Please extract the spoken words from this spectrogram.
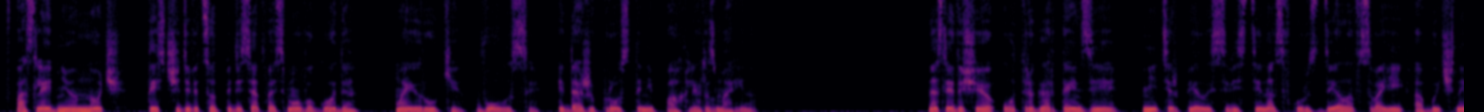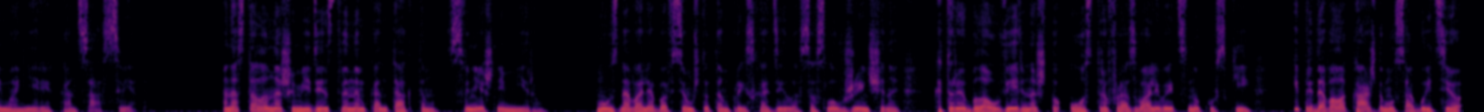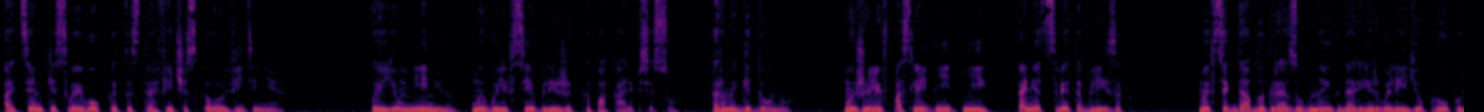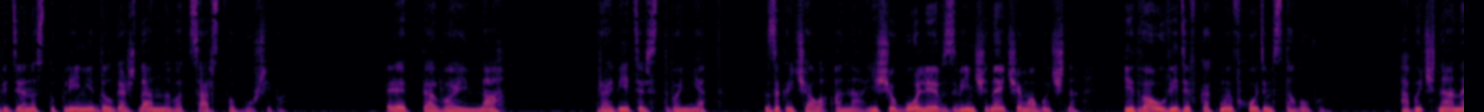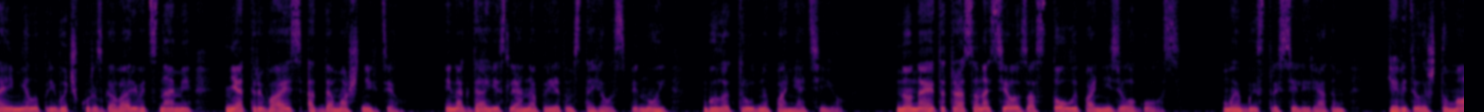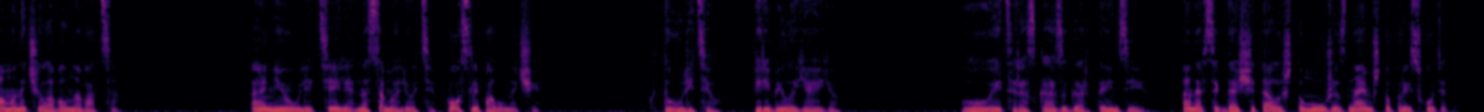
В последнюю ночь 1958 года мои руки, волосы и даже просто не пахли розмарином. На следующее утро Гортензии не терпелось ввести нас в курс дела в своей обычной манере конца света. Она стала нашим единственным контактом с внешним миром. Мы узнавали обо всем, что там происходило, со слов женщины, которая была уверена, что остров разваливается на куски и придавала каждому событию оттенки своего катастрофического видения. По ее мнению, мы были все ближе к апокалипсису, к Армагеддону. Мы жили в последние дни, конец света близок. Мы всегда благоразумно игнорировали ее проповеди о наступлении долгожданного Царства Божьего. «Это война. Правительства нет», — закричала она, еще более взвинченная, чем обычно, едва увидев, как мы входим в столовую. Обычно она имела привычку разговаривать с нами, не отрываясь от домашних дел. Иногда, если она при этом стояла спиной, было трудно понять ее. Но на этот раз она села за стол и понизила голос. Мы быстро сели рядом. Я видела, что мама начала волноваться. Они улетели на самолете после полуночи. Кто улетел? перебила я ее. О, эти рассказы Гортензии. Она всегда считала, что мы уже знаем, что происходит.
